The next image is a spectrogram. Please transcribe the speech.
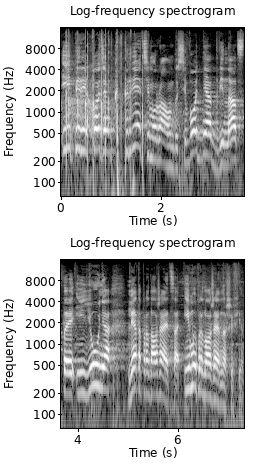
И переходим к третьему раунду. Сегодня 12 июня. Лето продолжается. И мы продолжаем наш эфир.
